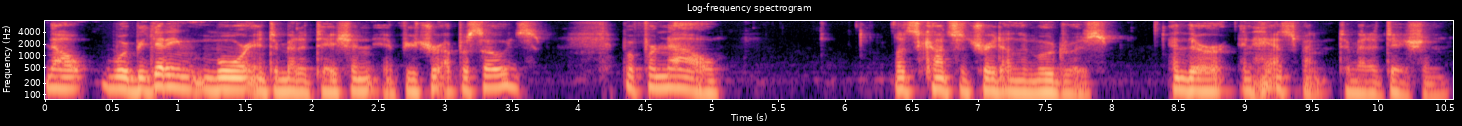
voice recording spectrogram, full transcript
Now, we'll be getting more into meditation in future episodes, but for now, let's concentrate on the mudras and their enhancement to meditation.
